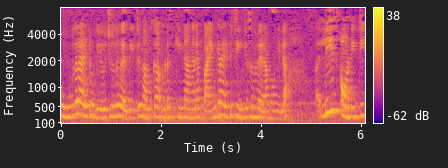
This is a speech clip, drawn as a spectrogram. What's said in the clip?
കൂടുതലായിട്ട് ഉപയോഗിച്ചു എന്ന് കരുതിയിട്ട് നമുക്ക് നമ്മുടെ സ്കിൻ അങ്ങനെ ഭയങ്കരമായിട്ട് ചേഞ്ചസ് ഒന്നും വരാൻ പോകുന്നില്ല. ലീസ് ക്വാണ്ടിറ്റി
